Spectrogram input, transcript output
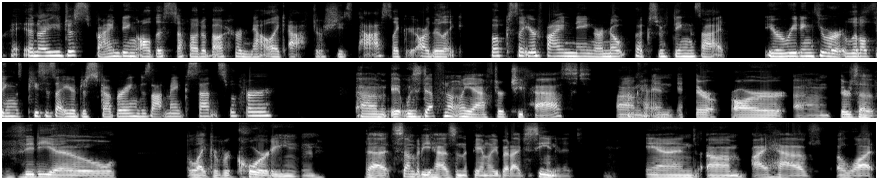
Okay. And are you just finding all this stuff out about her now, like after she's passed? Like, are there like books that you're finding or notebooks or things that you're reading through or little things, pieces that you're discovering? Does that make sense with her? Um, it was definitely after she passed. Um, okay. and, and, there are, um, there's a video, like a recording that somebody has in the family, but I've seen it and um, I have a lot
